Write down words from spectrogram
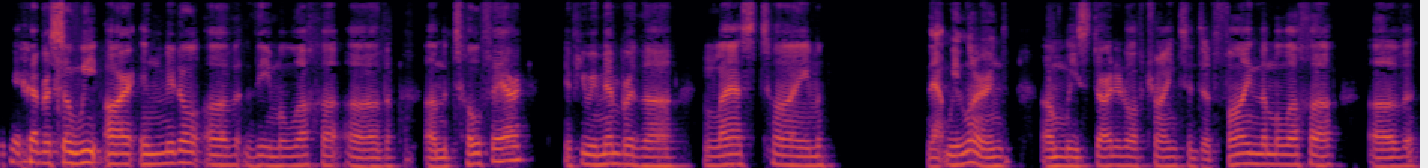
Okay, Heber, so we are in middle of the malacha of um, Tofer. If you remember the last time that we learned, um, we started off trying to define the malacha of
